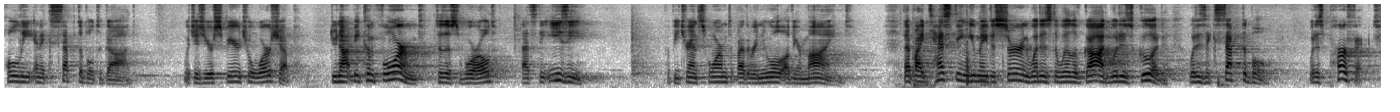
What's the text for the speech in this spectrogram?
holy and acceptable to God which is your spiritual worship. Do not be conformed to this world. That's the easy. But be transformed by the renewal of your mind. That by testing you may discern what is the will of God, what is good, what is acceptable, what is perfect.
